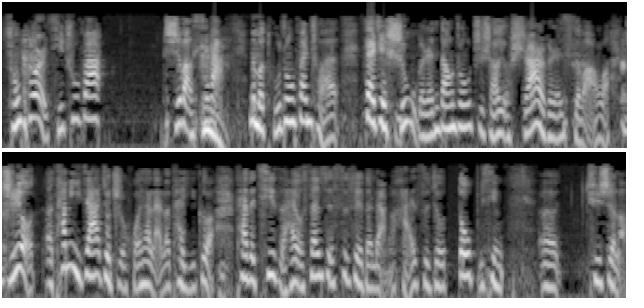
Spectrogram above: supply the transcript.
从土耳其出发，驶往希腊。那么途中翻船，在这十五个人当中，至少有十二个人死亡了，只有呃他们一家就只活下来了他一个，他的妻子还有三岁四岁的两个孩子就都不幸，呃。去世了。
